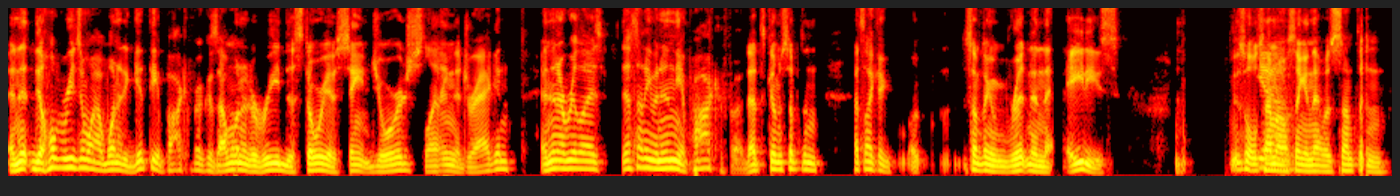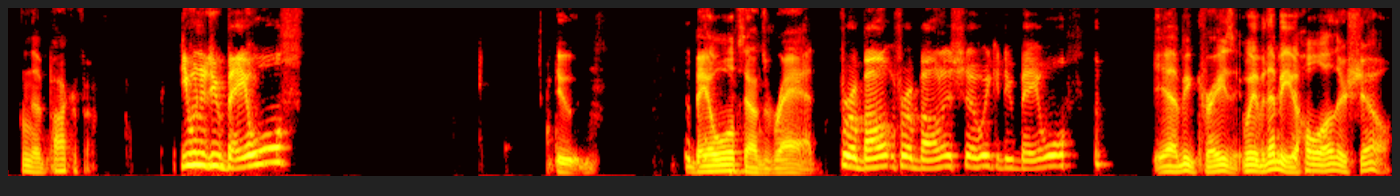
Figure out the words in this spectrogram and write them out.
And the, the whole reason why I wanted to get the apocrypha because I wanted to read the story of Saint George slaying the dragon, and then I realized that's not even in the apocrypha. That's come something that's like a uh, something written in the eighties. This whole time Yeah. I was thinking that was something in the apocrypha, Do you want to do Beowulf? dude. Beowulf sounds rad. For a bon- for a bonus show, we could do Beowulf. Yeah, that'd be crazy. Wait, but that'd be a whole other show.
